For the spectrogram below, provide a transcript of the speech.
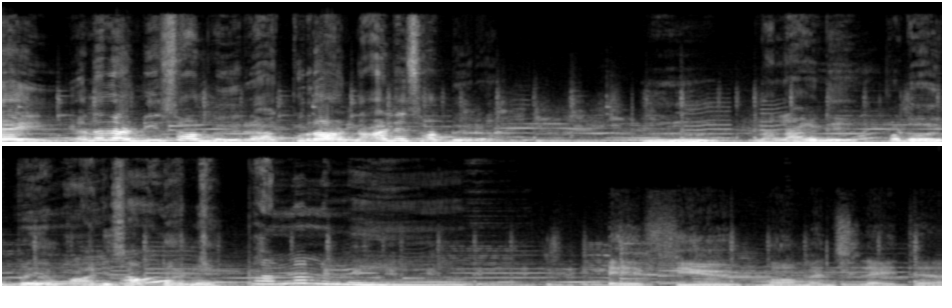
ஏய் என்னடா நீ சாப்பிடுகிற? குறா நானே சாப்பிடுகிறேன். ம் நல்லா இருக்குது படுவா இப்போ என் பாடி சாப்பிட்டானே. பண்ணணுமே. A few moments later.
